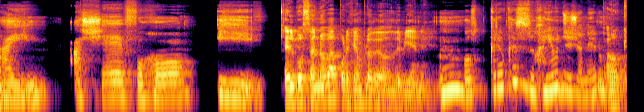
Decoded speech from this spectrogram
hay axé, forró y El bossa nova, por ejemplo, ¿de dónde viene? mm, vos- creo que es Río de Janeiro. Ok.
